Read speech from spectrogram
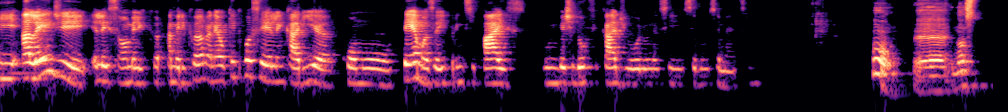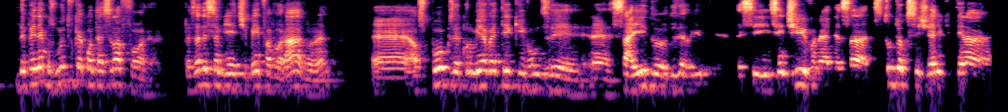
E além de eleição americana, né, o que, que você elencaria como temas aí principais o investidor ficar de olho nesse segundo semestre? Bom, é, nós dependemos muito do que acontece lá fora. Apesar desse ambiente bem favorável, né, é, aos poucos a economia vai ter que, vamos dizer, é, sair do, do, desse incentivo, né, dessa, desse tubo de oxigênio que tem na,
